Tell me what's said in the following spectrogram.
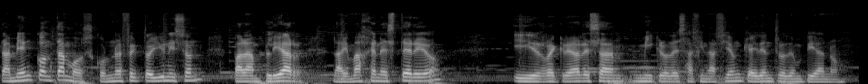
También contamos con un efecto Unison para ampliar la imagen estéreo y recrear esa micro desafinación que hay dentro de un piano.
